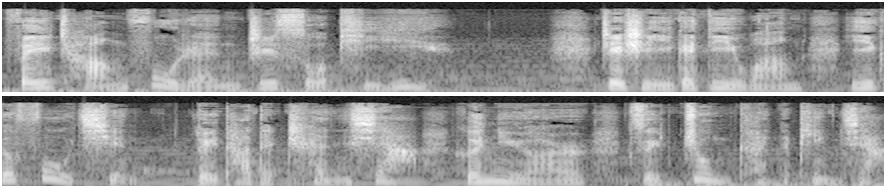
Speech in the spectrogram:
非常妇人之所匹也。”这是一个帝王、一个父亲对他的臣下和女儿最中肯的评价，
